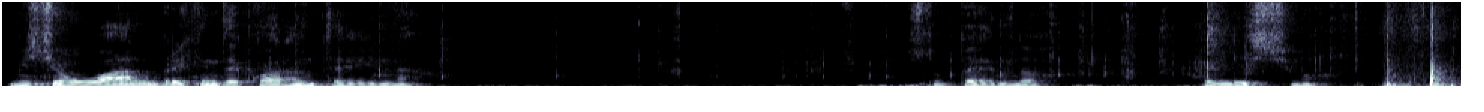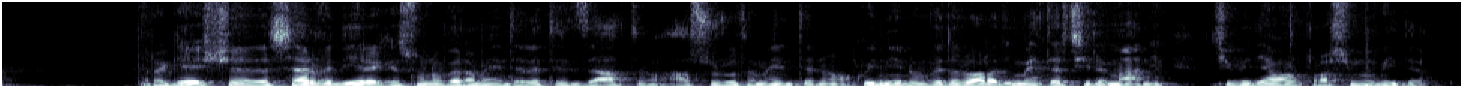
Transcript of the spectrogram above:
Mission 1, Breaking the Quarantine. Stupendo. Bellissimo. Ragesh, serve dire che sono veramente elettrizzato? Assolutamente no. Quindi non vedo l'ora di metterci le mani. Ci vediamo al prossimo video.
